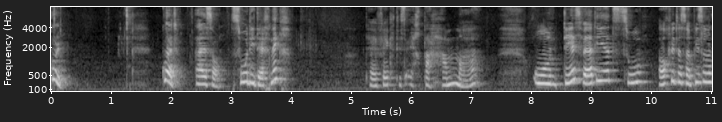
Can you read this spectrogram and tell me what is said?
Cool. Gut, also so die Technik. Der Effekt ist echt der Hammer. Und das werde ich jetzt so auch wieder so ein bisschen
